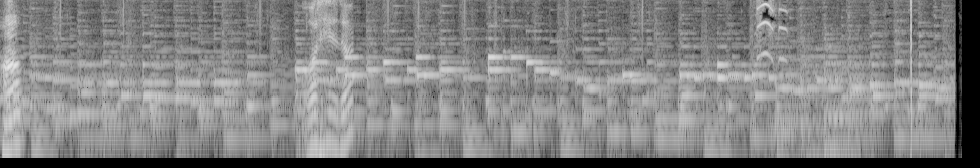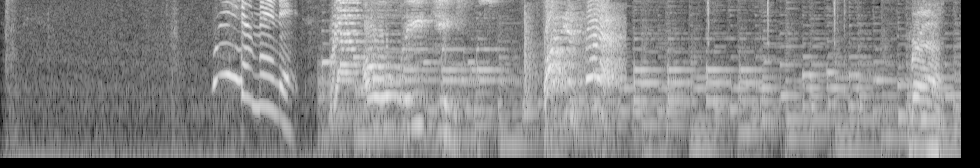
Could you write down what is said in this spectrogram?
Huh? What he's doing? Wait a minute! Holy Jesus! What is that? Bruh.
